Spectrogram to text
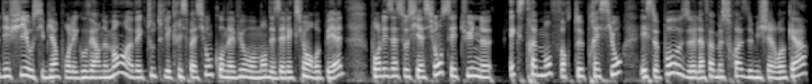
défi aussi bien pour les gouvernements, avec toutes les crispations qu'on a vues au moment des élections européennes. Pour les associations, c'est une extrêmement forte pression et se pose la fameuse phrase de Michel Rocard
